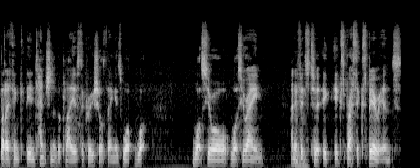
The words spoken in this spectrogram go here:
But I think the intention of the play is the crucial thing. Is what what what's your what's your aim? And mm-hmm. if it's to I- express experience,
